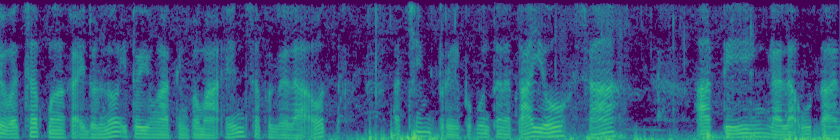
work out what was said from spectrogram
So what's up mga ka-idol no? Ito yung ating pamain sa paglalaot. At siyempre, pupunta na tayo sa ating lalautan.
